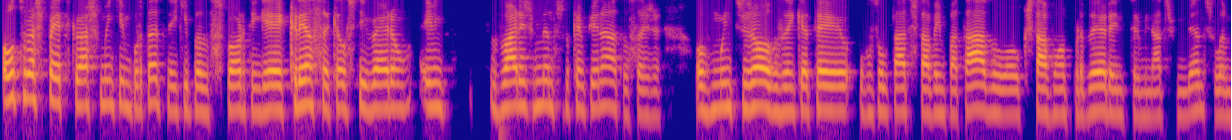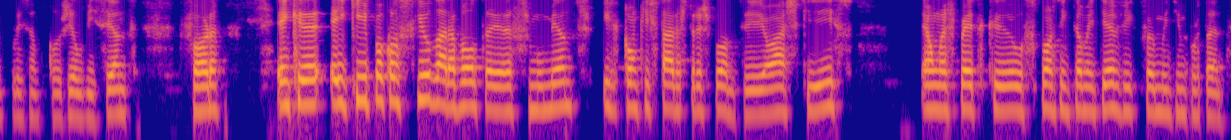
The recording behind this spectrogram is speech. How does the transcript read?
outro aspecto que eu acho muito importante na equipa do Sporting é a crença que eles tiveram em vários momentos do campeonato, ou seja, houve muitos jogos em que até o resultado estava empatado ou que estavam a perder em determinados momentos. Lembro, por exemplo, com o Gil Vicente fora, em que a equipa conseguiu dar a volta a esses momentos e conquistar os três pontos. E eu acho que isso é um aspecto que o Sporting também teve e que foi muito importante.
